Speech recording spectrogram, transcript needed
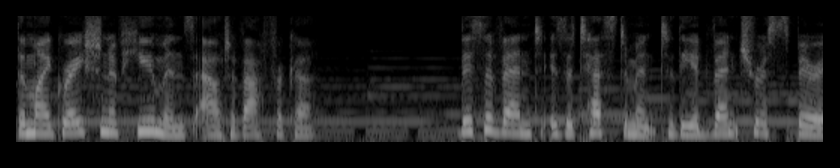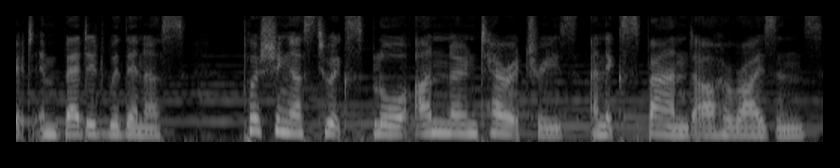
the migration of humans out of Africa. This event is a testament to the adventurous spirit embedded within us, pushing us to explore unknown territories and expand our horizons.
